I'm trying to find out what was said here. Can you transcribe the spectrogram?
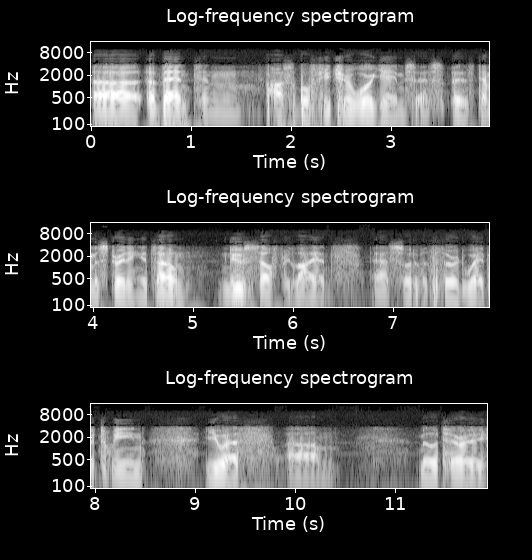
uh, event and possible future war games as, as demonstrating its own new self-reliance as sort of a third way between U.S. Um, military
